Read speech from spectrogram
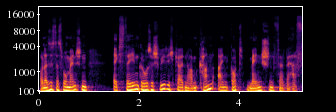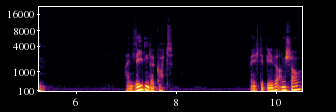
Und das ist das, wo Menschen extrem große Schwierigkeiten haben. Kann ein Gott Menschen verwerfen? Ein liebender Gott. Wenn ich die Bibel anschaue,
